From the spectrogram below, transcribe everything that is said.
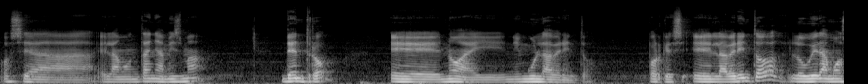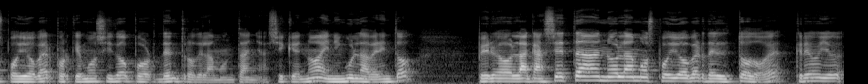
o sea, en la montaña misma, dentro, eh, no hay ningún laberinto. Porque el laberinto lo hubiéramos podido ver porque hemos ido por dentro de la montaña. Así que no hay ningún laberinto. Pero la caseta no la hemos podido ver del todo, ¿eh? Creo yo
